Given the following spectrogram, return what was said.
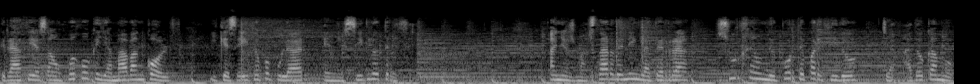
gracias a un juego que llamaban golf y que se hizo popular en el siglo XIII. Años más tarde en Inglaterra surge un deporte parecido llamado cambó.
